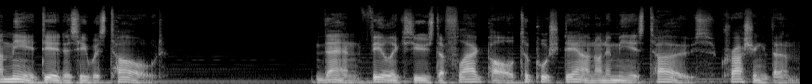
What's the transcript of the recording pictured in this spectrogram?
Amir did as he was told. Then Felix used a flagpole to push down on Amir's toes, crushing them,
